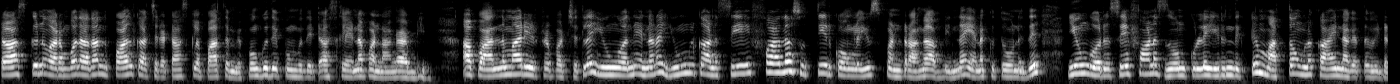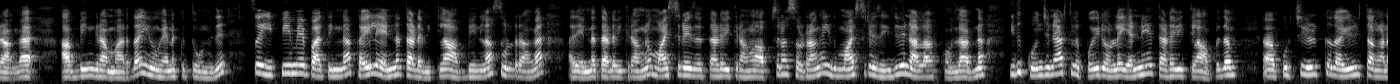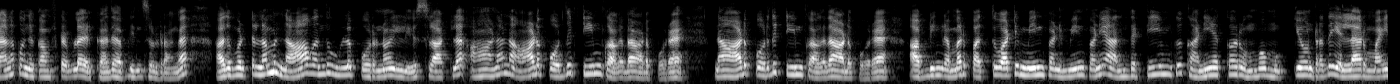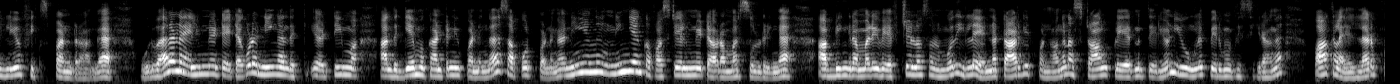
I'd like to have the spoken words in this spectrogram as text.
டாஸ்க்குன்னு வரும்போது அதான் அந்த பால் காய்ச்சற டாஸ்கில் பார்த்தோமே பொங்குதே பொங்குதே டாஸ்கில் என்ன பண்ணாங்க அப்படின்னு. அப்போ அந்த மாதிரி இருக்கிற பட்சத்தில் இவங்க வந்து என்னன்னா இவங்களுக்கான சேஃபாக தான் சுற்றி இருக்கவங்கள யூஸ் பண்ணுறாங்க அப்படின்னு தான் எனக்கு தோணுது. இவங்க ஒரு சேஃபான ஜோனுக்குள்ளே இருந்துக்கிட்டு மற்றவங்கள காய் நகர்த்த விடுறாங்க அப்படிங்கிற மாதிரி தான் இவங்க எனக்கு தோணுது. ஸோ இப்பயுமே பார்த்தீங்கன்னா கையில் என்ன தடவிக்கலாம் அப்படின்லாம் சொல்கிறாங்க அது என்ன தடவிக்கிறாங்களோ மாய்ஸ்சரைசர் தடவிக்கிறாங்களோ அப்சரா சொல்கிறாங்க இது மாய்ஸ்சரைசர் இதுவே நல்லா இருக்கும்ல அப்படின்னா இது கொஞ்ச நேரத்தில் போயிடும்ல எண்ணெயை தடவிக்கலாம். அப்போ தான் பிடிச்சி இழுக்கதா இழுத்தாங்கனால கொஞ்சம் கம்ஃபர்டபுளாக இருக்காது அப்படின்னு சொல்கிறாங்க அது மட்டும் இல்லாமல் நான் வந்து உள்ளே போகிறனோ இல்லையோ ஸ்லாட்டில் ஆனால் நான் ஆட போகிறது டீமுக்காக தான் ஆட போகிறேன் நான் ஆட போகிறது டீமுக்காக தான் ஆட போகிறேன் அப்படிங்கிற மாதிரி பத்து வாட்டி மீன் பண்ணி மீன் பண்ணி அந்த டீமுக்கு கனியக்கா ரொம்ப முக்கியன்றதை எல்லார் மைண்ட்லேயும் ஃபிக்ஸ் பண்ணுறாங்க ஒருவேளை நான் எலிமினேட் ஆகிட்டா கூட நீங்கள் அந்த டீம் அந்த கேமை கண்டினியூ பண்ணுங்கள் சப்போர்ட் பண்ணுங்கள் நீங்கள் நீங்கள் எங்கள் ஃபஸ்ட் எலிமினேட் ஆகிற மாதிரி சொல்கிறீங்க அப்படிங்கிற மாதிரி எஃப்ஜெல்லாம் சொல்லும்போது இல்லை என்ன டார்கெட் பண்ணுவாங்க? நான் ஸ்ட்ராங் பிளேயர்னு தெரியும் இவங்களே பெருமை பேசிக்கிறாங்க. பார்க்கலாம். எல்லோரும்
